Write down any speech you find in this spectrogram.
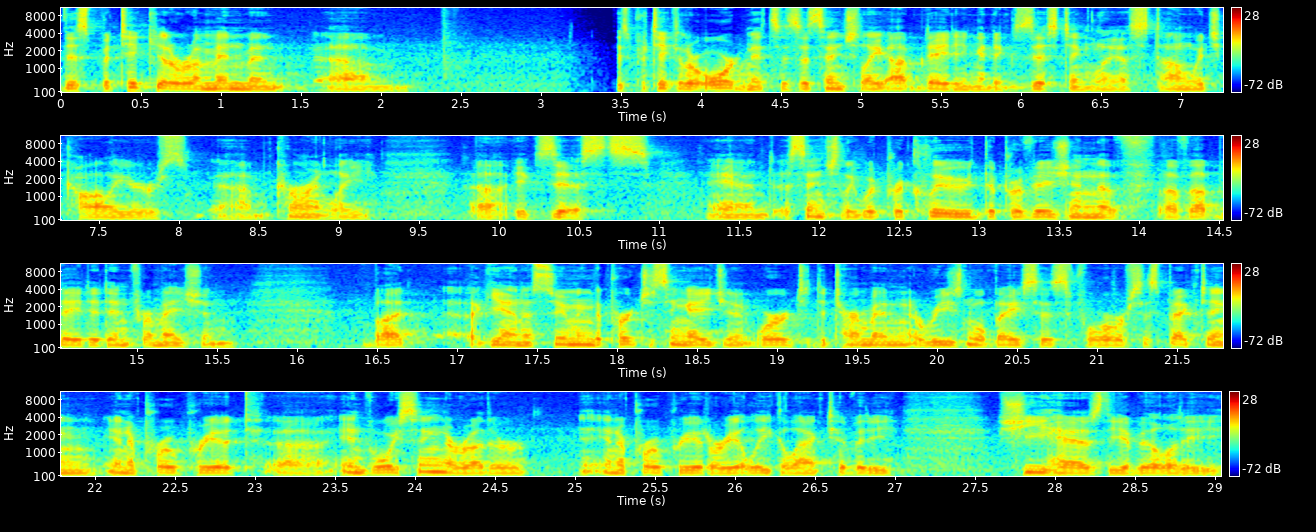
this particular amendment um, this particular ordinance is essentially updating an existing list on which Collier's um, currently uh, exists and essentially would preclude the provision of, of updated information. But again, assuming the purchasing agent were to determine a reasonable basis for suspecting inappropriate uh, invoicing or other inappropriate or illegal activity, she has the ability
